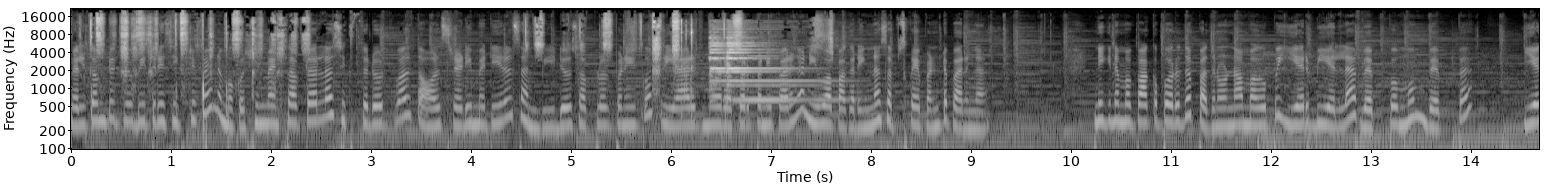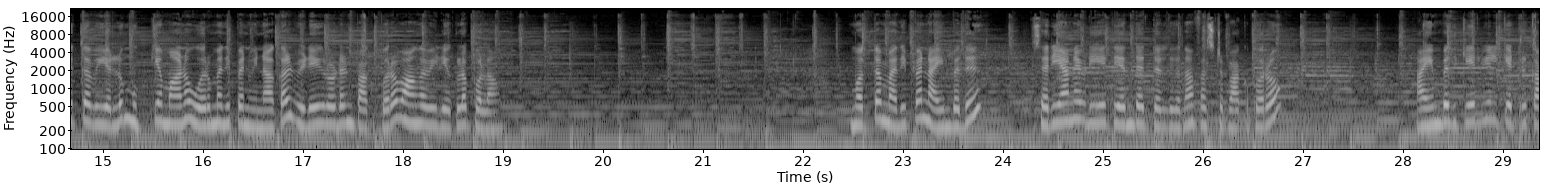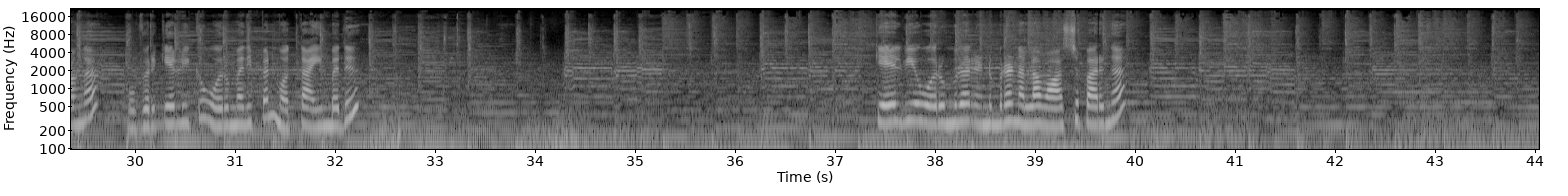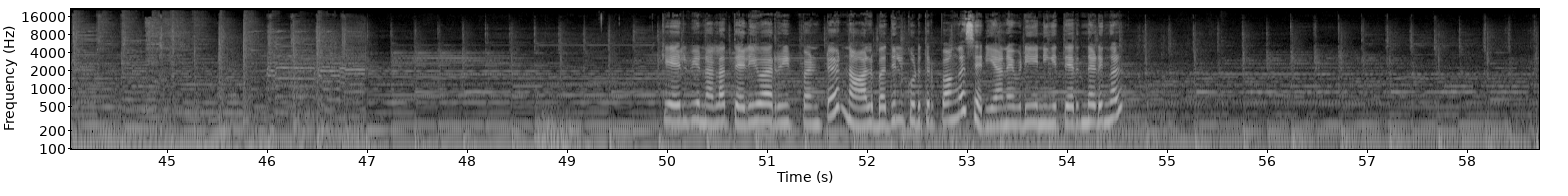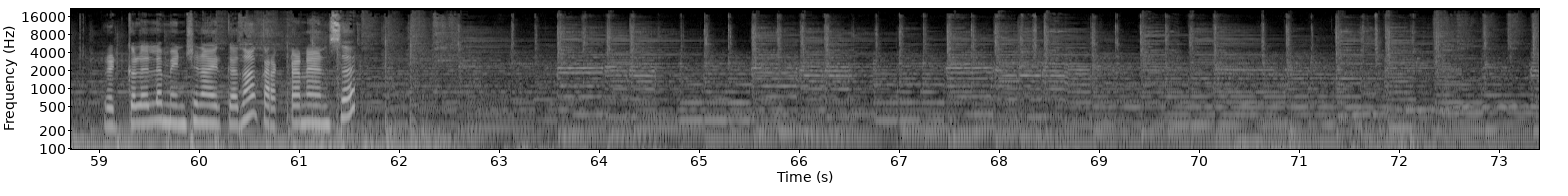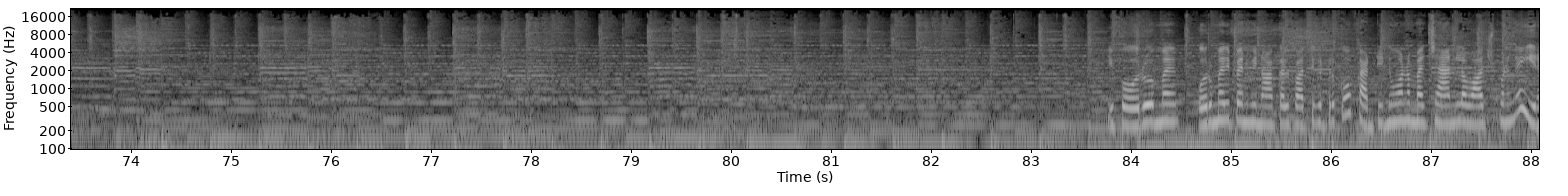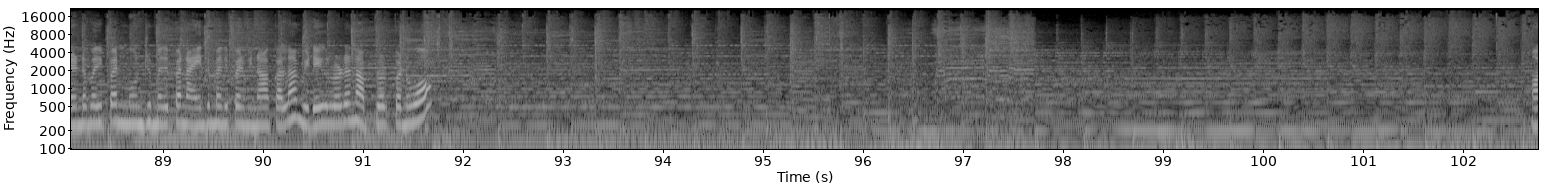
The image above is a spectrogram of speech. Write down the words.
Welcome to Q B three sixty five நம்ம question max சாஃப்ட்வேரில் sixth to twelfth all study materials and videos upload பண்ணியிருக்கோம் ஃப்ரீயாக இருக்கும்போது refer பண்ணி பாருங்கள் நியூவாக பார்க்குறீங்கன்னா சப்ஸ்கிரைப் பண்ணிட்டு பாருங்கள் இன்றைக்கி நம்ம பார்க்க போகிறது பதினொன்றாம் வகுப்பு இயற்பியலில் வெப்பமும் வெப்ப இயக்கவியலும் முக்கியமான ஒரு மதிப்பெண் வினாக்கள். விடைகளுடன் பார்க்க போகிறோம் வாங்க வீடியோக்குள்ளே போகலாம் மொத்த மதிப்பெண் ஐம்பது. சரியான விடையை தேர்ந்தெடுத்ததுக்கு தான் ஃபஸ்ட்டு பார்க்க போகிறோம் ஐம்பது கேள்விகள் கேட்டிருக்காங்க. ஒவ்வொரு கேள்விக்கும் ஒரு மதிப்பெண் மொத்தம் ஐம்பது. கேள்வியை ஒரு முறை ரெண்டு முறை நல்லா வாசிச்சு பாருங்க. கேள்வியை நல்லா தெளிவாக ரீட் பண்ணிட்டு நாலு பதில் கொடுத்துருப்பாங்க. சரியான விடையை நீங்கள் தேர்ந்தெடுங்கள். ரெட் கலரில் மென்ஷன் ஆயிருக்கதான் கரெக்டான ஆன்சர் இப்போ ஒரு ம ஒரு மதிப்பெண் வினாக்கள் பார்த்துக்கிட்டு இருக்கோம். கண்டினியூவாக நம்ம சேனலை வாட்ச் பண்ணுங்கள் இரண்டு மதிப்பெண் மூன்று மதிப்பெண் ஐந்து மதிப்பெண் வினாக்கள்லாம் விடைகளுடன் அப்லோட் பண்ணுவோம்.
